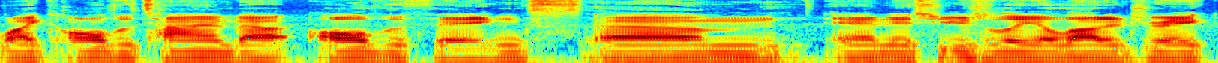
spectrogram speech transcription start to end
like all the time about all the things. Um, and it's usually a lot of Drake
